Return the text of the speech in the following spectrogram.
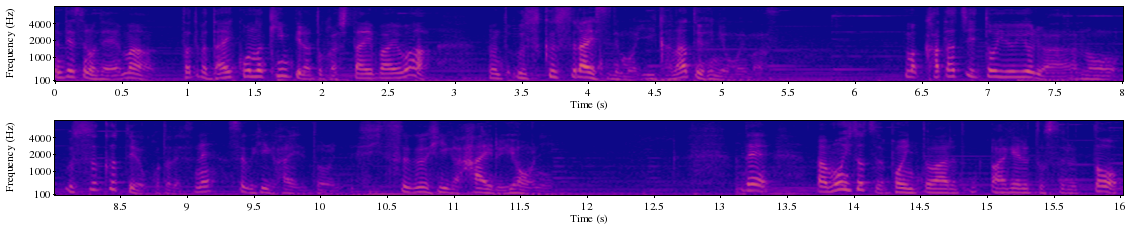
ですのでまあ例えば大根のきんぴらとかしたい場合は薄くスライスでもいいかなというふうに思います。まあ、形というよりはあの薄くということですね。すぐ火が入るとすぐ火が入るように。で、まあ、もう一つポイントを挙げるとすると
